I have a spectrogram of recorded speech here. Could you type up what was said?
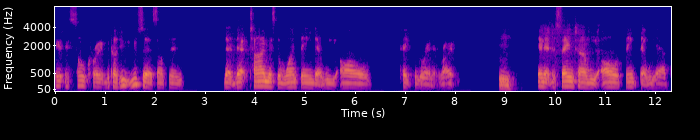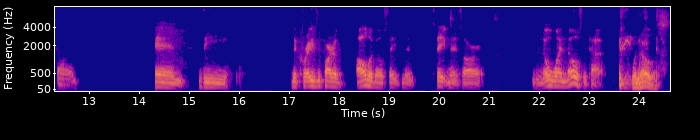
it, it's so crazy because you you said something that that time is the one thing that we all take for granted, right? Mm. And at the same time, we all think that we have time. And the the crazy part of all of those statements statements are no one knows the time. no one knows.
